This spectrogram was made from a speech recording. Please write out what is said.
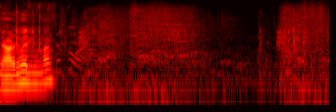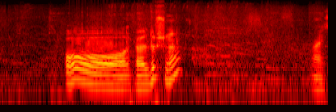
yardım edin lan. Oo, öldür şunu. Nice.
